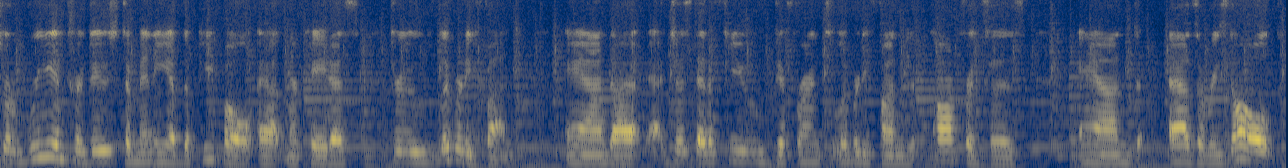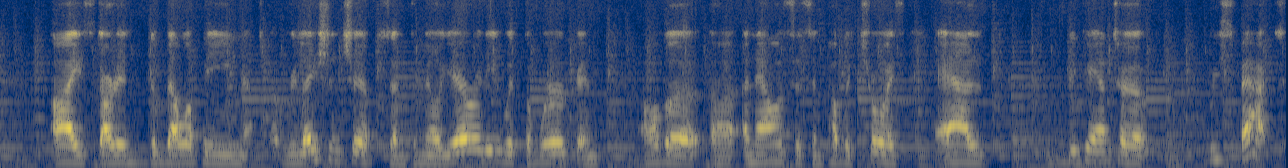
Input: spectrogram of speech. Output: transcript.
sort of reintroduced to many of the people at Mercatus through Liberty Fund and uh, just at a few different Liberty Fund conferences. And as a result, I started developing relationships and familiarity with the work and all the uh, analysis in public choice and began to respect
